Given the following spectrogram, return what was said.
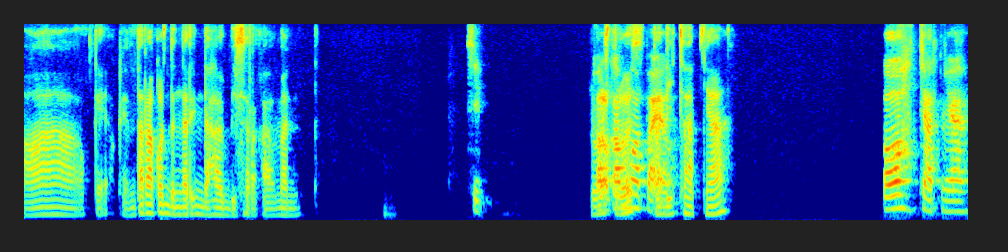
Ah, oke okay, oke. Okay. Ntar aku dengerin dah habis rekaman. Sip. Kalau kamu apa tadi El? chartnya? Oh, chartnya.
